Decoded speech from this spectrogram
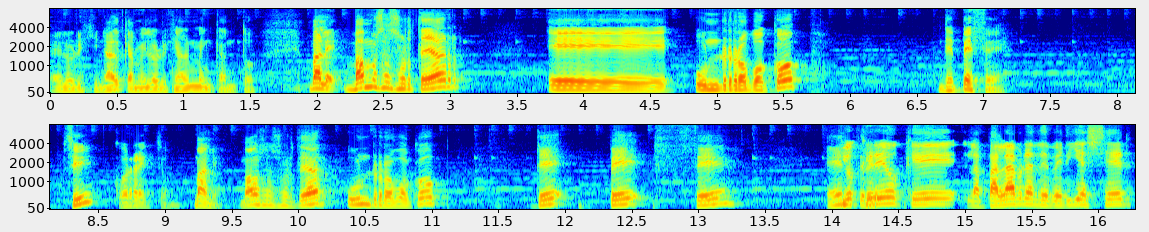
el original, que a mí el original me encantó. Vale, vamos a sortear un Robocop de PC. ¿Sí? Correcto. Vale, vamos a sortear un Robocop de PC. Yo entre- creo que la palabra debería ser.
